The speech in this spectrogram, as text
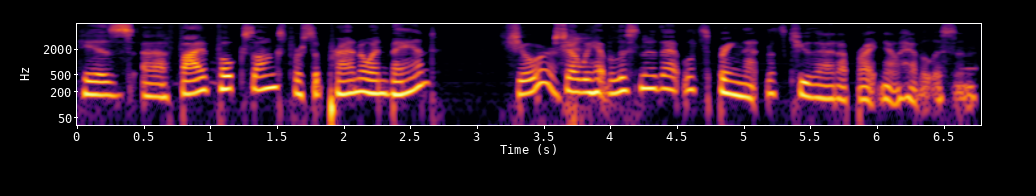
his uh, five folk songs for soprano and band? Sure. Shall we have a listen to that? Let's bring that. Let's cue that up right now. Have a listen.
